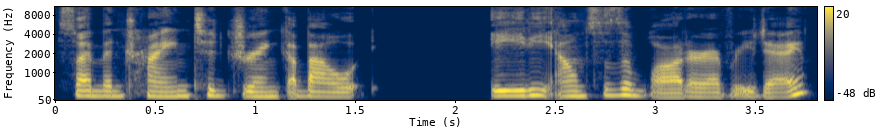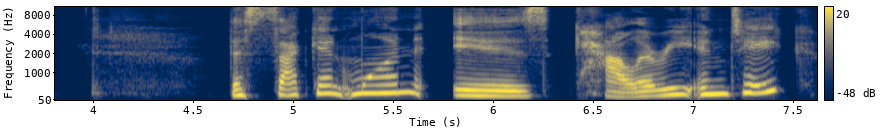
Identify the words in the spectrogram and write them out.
So I've been trying to drink about 80 ounces of water every day. The second one is calorie intake.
